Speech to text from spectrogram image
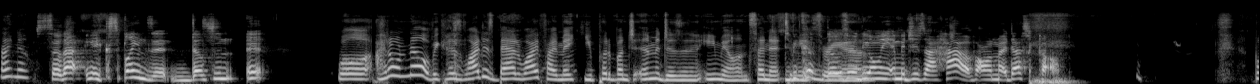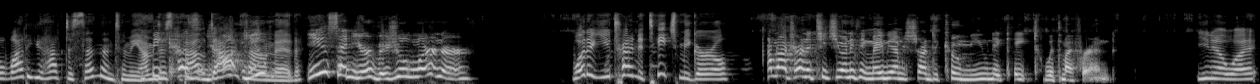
I know. So that explains it, doesn't it? Well, I don't know because why does bad Wi-Fi make you put a bunch of images in an email and send it to me? Because those are the only images I have on my desktop. But why do you have to send them to me? I'm just Because about you- dumbfounded. You said you're a visual learner. What are you trying to teach me, girl? I'm not trying to teach you anything. Maybe I'm just trying to communicate with my friend. You know what?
